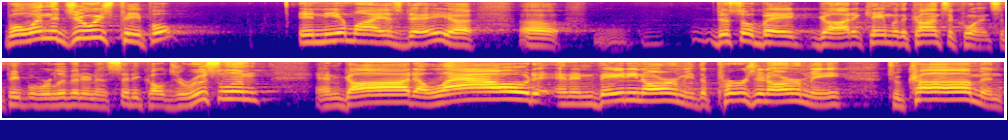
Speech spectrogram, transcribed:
Well, when the Jewish people in Nehemiah's day uh, uh, disobeyed God, it came with a consequence. The people were living in a city called Jerusalem, and God allowed an invading army, the Persian army, to come, and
